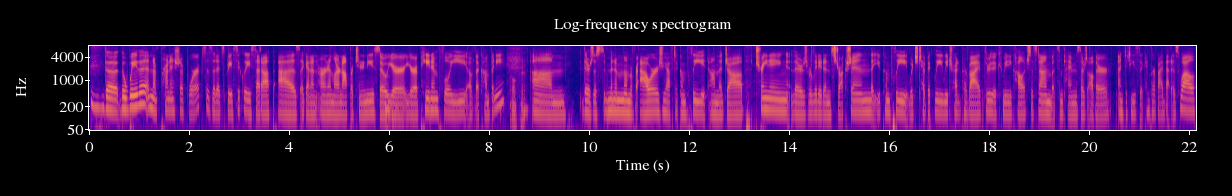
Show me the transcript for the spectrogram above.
the the way that an apprenticeship works is that it's basically set up as again an earn and learn opportunity. So mm-hmm. you're you're a paid employee of the company. Okay. Um, there's a minimum number of hours you have to complete on the job training. There's related instruction that you complete, which typically we try to provide through the community college system, but sometimes there's other entities that can provide that as well.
